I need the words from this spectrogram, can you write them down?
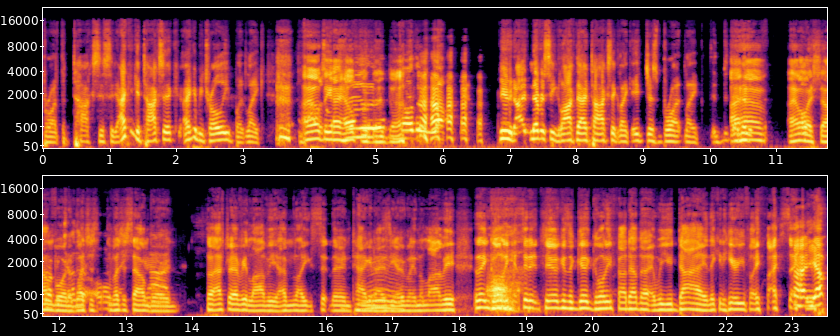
brought the toxicity i could get toxic i could be trolly but like I don't think I helped with that though. Another level. dude i've never seen glock that toxic like it just brought like I have I have on Oh, my soundboard a bunch of Oh a bunch of soundboard. So after every lobby, I'm like sitting there antagonizing Mm. everybody in the lobby, and then Goldie Oh. gets in it too because a good Goldie found out that when you die, they can hear you for like five Uh, seconds. yep.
